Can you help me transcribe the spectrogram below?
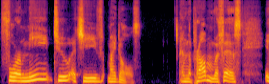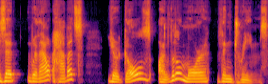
for me to achieve my goals. And the problem with this is that without habits, your goals are little more than dreams.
